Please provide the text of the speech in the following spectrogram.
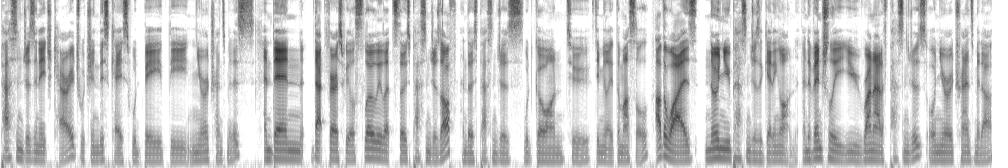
passengers in each carriage, which in this case would be the neurotransmitters, and then that Ferris wheel slowly lets those passengers off, and those passengers would go on to stimulate the muscle. Otherwise, no new passengers are getting on, and eventually you run out of passengers or neurotransmitter,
